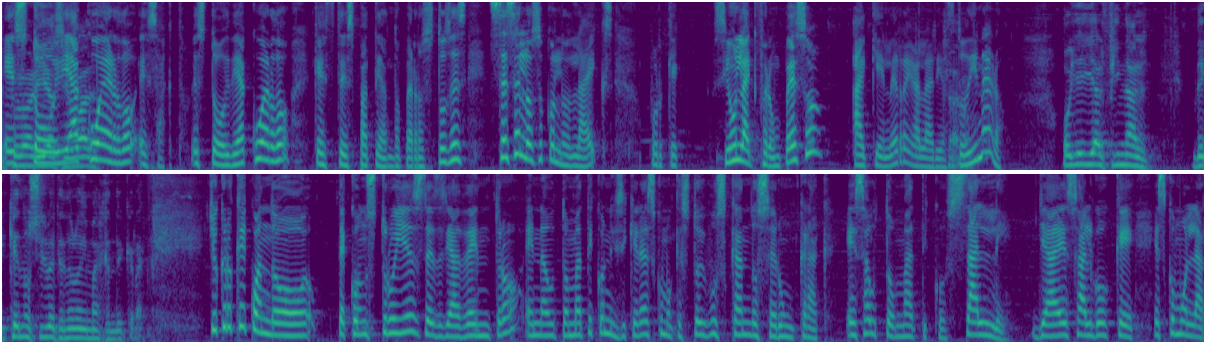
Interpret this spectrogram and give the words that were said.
estoy de acuerdo, exacto, estoy de acuerdo que estés pateando perros. Entonces, sé celoso con los likes, porque si un like fuera un peso, ¿a quién le regalarías tu dinero? Oye, y al final, ¿de qué nos sirve tener una imagen de crack? Yo creo que cuando te construyes desde adentro, en automático ni siquiera es como que estoy buscando ser un crack, es automático, sale, ya es algo que es como la,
